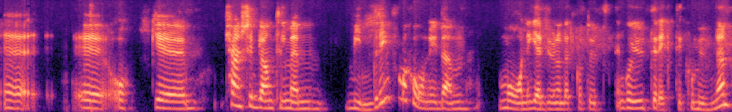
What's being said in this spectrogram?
Eh, eh, och eh, kanske ibland till och med mindre information i den mån erbjudandet gått ut, den går ut direkt till kommunen.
